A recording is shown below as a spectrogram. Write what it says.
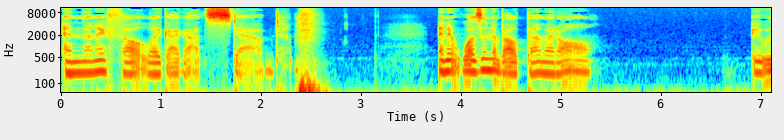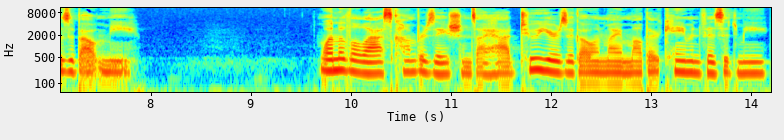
And then I felt like I got stabbed. and it wasn't about them at all, it was about me. One of the last conversations I had two years ago when my mother came and visited me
